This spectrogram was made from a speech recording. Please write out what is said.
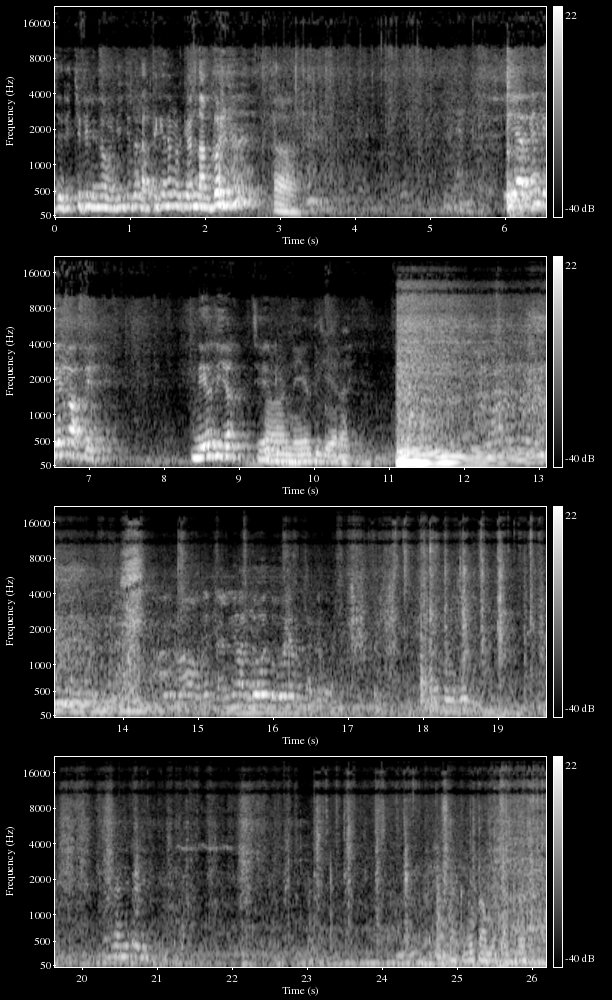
ਅੱਜ ਰਿਚ ਫੀਲਿੰਗ ਆਉਂਦੀ ਜਦੋਂ ਲੱਤ ਕੇ ਨਾ ਮੁੜ ਕੇ ਨੰਗ ਹੋ ਜਾਣਾ। ਹਾਂ। ਇਹ ਆ ਗਿਆ ਨੇਲ ਵਾਸਤੇ। ਨੇਲ ਦੀ ਆ ਚੇਅਰ ਹਾਂ ਨੇਲ ਦੀ ਚੇਅਰ ਆ ਦੋ ਦੋ ਜਾਂ ਲੱਗੇ ਚੱਕ ਦੋ ਕੰਮ ਚੱਕ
